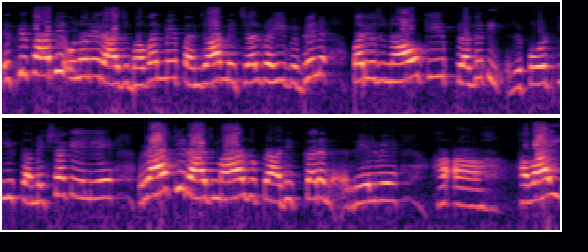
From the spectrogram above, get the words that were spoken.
इसके साथ ही उन्होंने राजभवन में पंजाब में चल रही विभिन्न परियोजनाओं की प्रगति रिपोर्ट की समीक्षा के लिए राष्ट्रीय राजमार्ग प्राधिकरण रेलवे हवाई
